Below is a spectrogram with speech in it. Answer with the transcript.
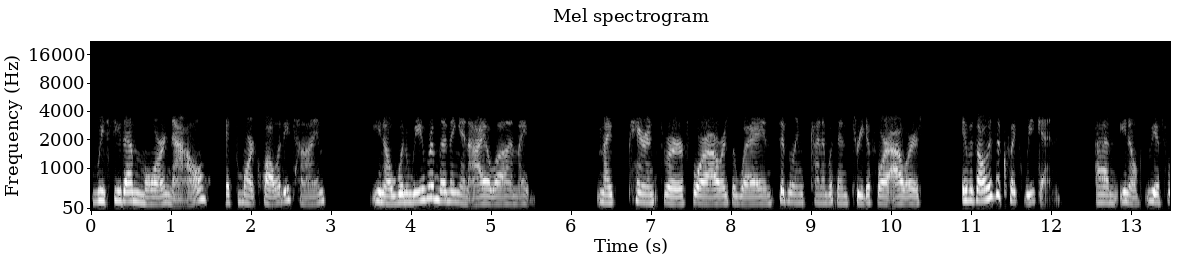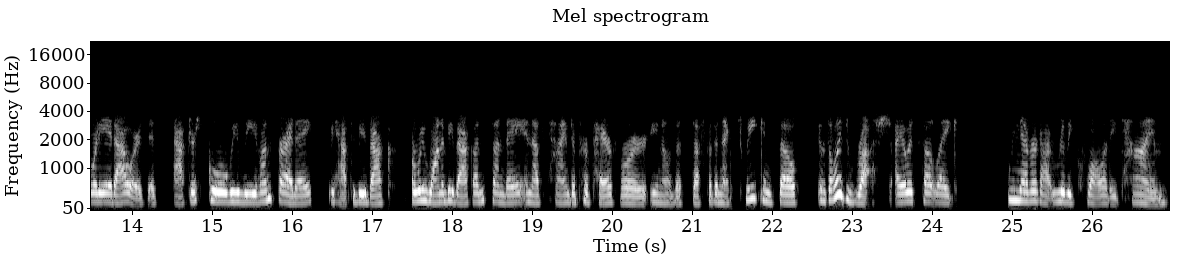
we see them more now. It's more quality time. You know, when we were living in Iowa and my my parents were four hours away and siblings kind of within three to four hours, it was always a quick weekend. Um, you know, we have 48 hours. It's after school, we leave on Friday. We have to be back or we want to be back on Sunday, enough time to prepare for, you know, the stuff for the next week. And so it was always rushed. I always felt like we never got really quality time.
